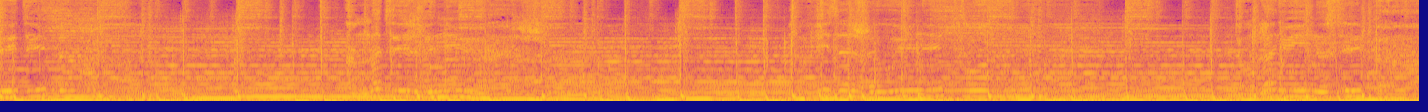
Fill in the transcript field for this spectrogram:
lever des bains, à mater les un visage où une étoile, dans la nuit nous sépare.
